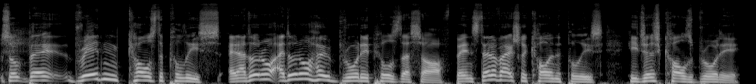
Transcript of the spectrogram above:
so but Braden calls the police, and I don't know, I don't know how Brody pulls this off, but instead of actually calling the police, he just calls Brody,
